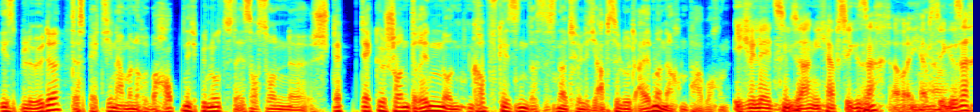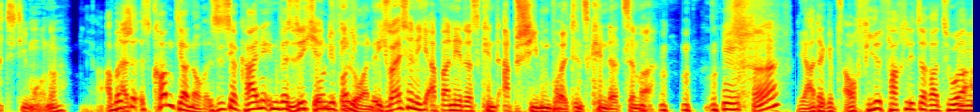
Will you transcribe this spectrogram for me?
ist blöde. Das Bettchen haben wir noch überhaupt nicht benutzt, da ist auch so eine Steppdecke schon drin und ein Kopfkissen, das ist natürlich absolut albern nach ein paar Wochen. Ich will jetzt nicht sagen, ich habe dir gesagt, aber ich habe Ja. dir gesagt, Timo, ne? Ja, aber es, es kommt ja noch, es ist ja keine Investition, die verloren ich, ist. ich weiß ja nicht, ab wann ihr das Kind abschieben wollt ins Kinderzimmer. Ja, da gibt's auch viel Fachliteratur, Mhm.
